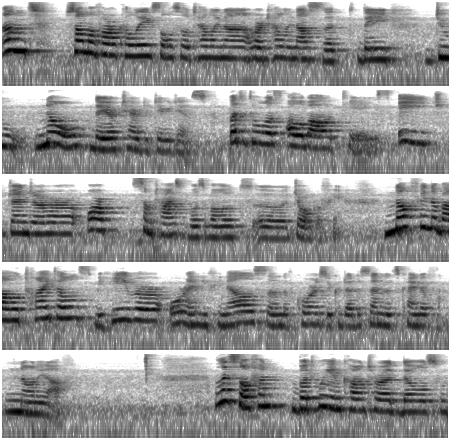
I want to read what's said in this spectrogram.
And some of our colleagues also telling us, were telling us that they do know their audience but it was all about TA's age, gender, or sometimes it was about uh, geography. Nothing about titles, behavior, or anything else, and of course you could understand it's kind of not enough. Less often, but we encountered those who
